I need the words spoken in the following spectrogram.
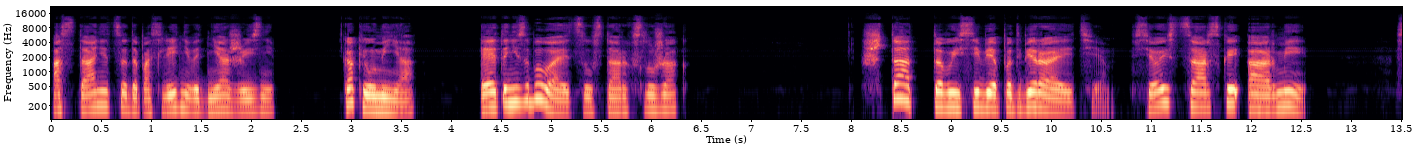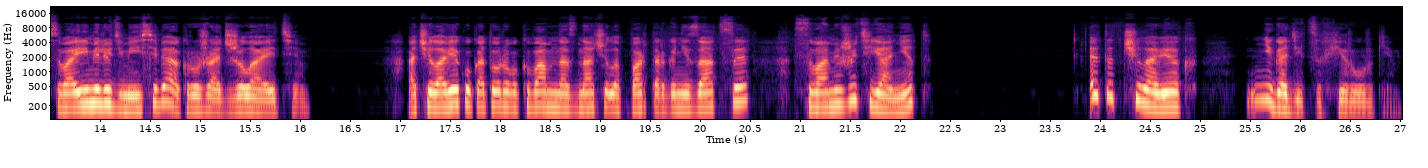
останется до последнего дня жизни, как и у меня. Это не забывается у старых служак. Штат-то вы себе подбираете, все из царской армии. Своими людьми себя окружать желаете. А человеку, которого к вам назначила парторганизация, с вами житья нет. Этот человек не годится в хирурге.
